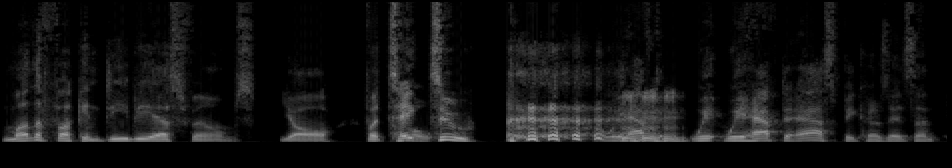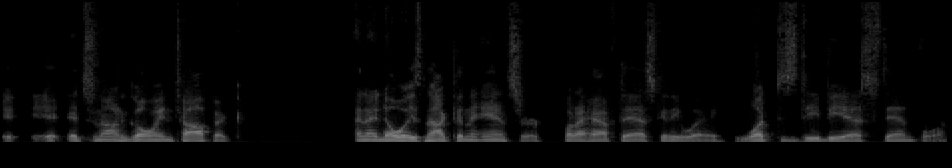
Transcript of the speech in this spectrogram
motherfucking DBS films, y'all. For take Oh. two. Well, we have to we, we have to ask because it's an it, it- it's an ongoing topic, and I know he's not going to answer, but I have to ask anyway. What does DBS stand for?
